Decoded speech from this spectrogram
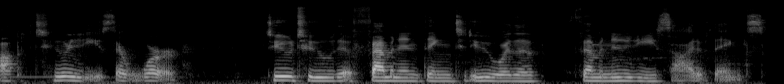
opportunities there were due to the feminine thing to do or the femininity side of things.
